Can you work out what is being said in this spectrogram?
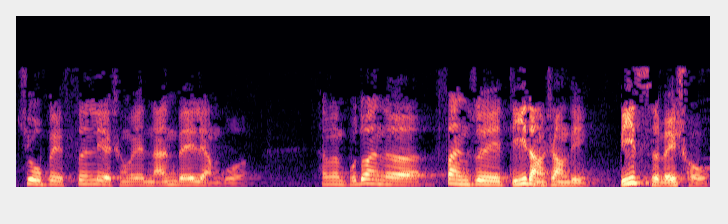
就被分裂成为南北两国。他们不断的犯罪，抵挡上帝，彼此为仇。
